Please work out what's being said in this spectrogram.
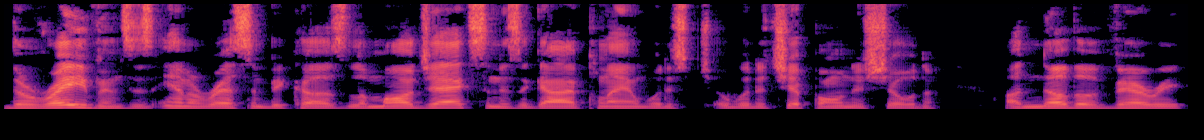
The Ravens is interesting because Lamar Jackson is a guy playing with his, with a chip on his shoulder. Another very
